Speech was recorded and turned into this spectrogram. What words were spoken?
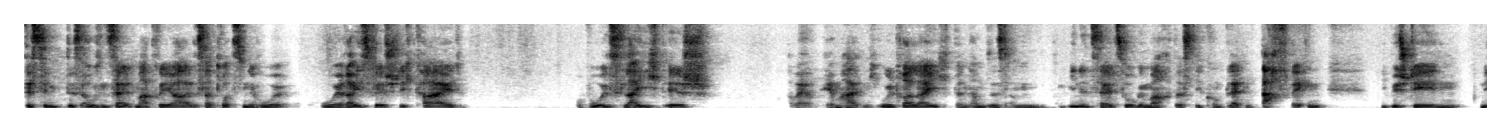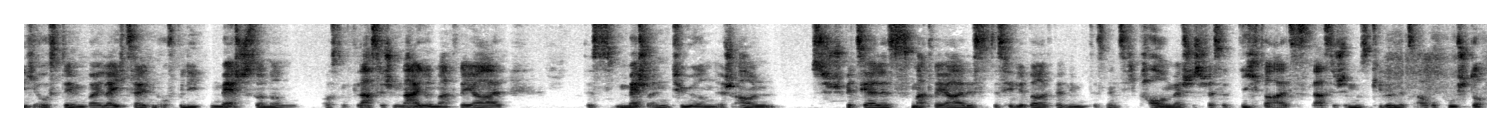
das sind das Außenzeltmaterial, das hat trotzdem eine hohe, hohe Reißfestigkeit, obwohl es leicht ist, aber eben halt nicht ultra leicht. Dann haben sie es am, am Innenzelt so gemacht, dass die kompletten Dachflächen, die bestehen nicht aus dem bei Leichtzelten oft beliebten Mesh, sondern aus dem klassischen Nylonmaterial. Das Mesh an den Türen ist auch ein spezielles Material, das, das Hilleberg da nimmt. Das nennt sich Power Mesh, ist besser dichter als das klassische Moskitonetz Auropuster.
